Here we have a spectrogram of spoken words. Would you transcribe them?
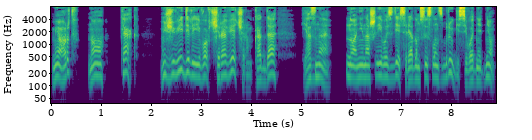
«Мертв? Но как? Мы же видели его вчера вечером, когда...» «Я знаю, но они нашли его здесь, рядом с Исландсбрюге, сегодня днем».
